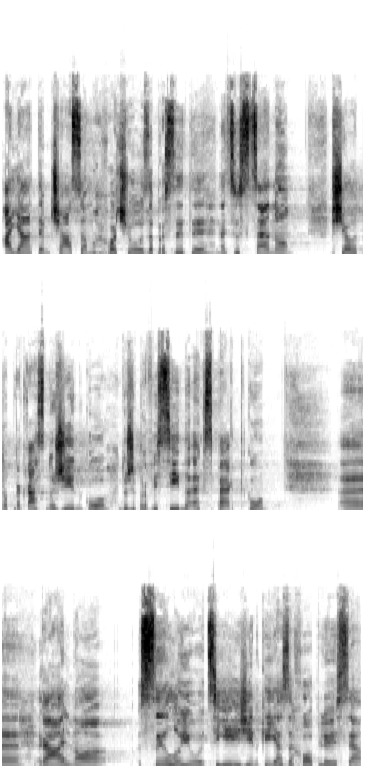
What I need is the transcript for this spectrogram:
А я тим часом хочу запросити на цю сцену ще одну прекрасну жінку, дуже професійну експертку. Е, реально силою цієї жінки я захоплююся,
